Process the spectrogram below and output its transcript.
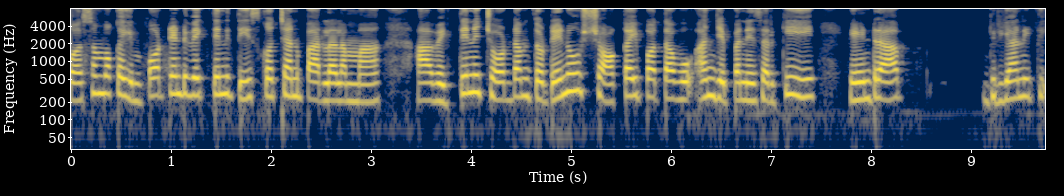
కోసం ఒక ఇంపార్టెంట్ వ్యక్తిని తీసుకొచ్చాను పార్లలమ్మ. ఆ వ్యక్తిని చూడడంతో నువ్వు షాక్ అయిపోతావు అని చెప్పనేసరికి ఏంట్రా బిర్యానీ తీ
